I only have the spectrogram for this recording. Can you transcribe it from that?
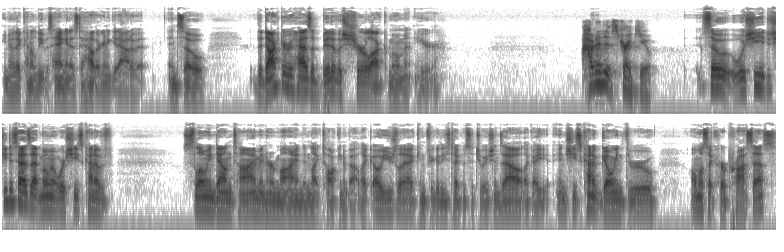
you know they kind of leave us hanging as to how they're going to get out of it. And so the Doctor has a bit of a Sherlock moment here. How did it strike you? So was she she just has that moment where she's kind of slowing down time in her mind and like talking about like oh usually I can figure these type of situations out like I and she's kind of going through almost like her process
